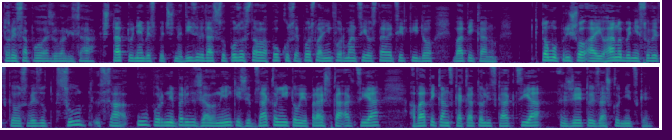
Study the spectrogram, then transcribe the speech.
ktoré sa považovali za štátu nebezpečné. Vyzvedačstvo pozostávalo v pokuse poslať informácie o stave cirkvi do Vatikánu. K tomu prišlo aj hanobenie Sovietskeho zväzu. Súd sa úporne pridržal mienky, že zákonitou je pražská akcia a vatikánska katolická akcia, že to je zaškodnícke.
